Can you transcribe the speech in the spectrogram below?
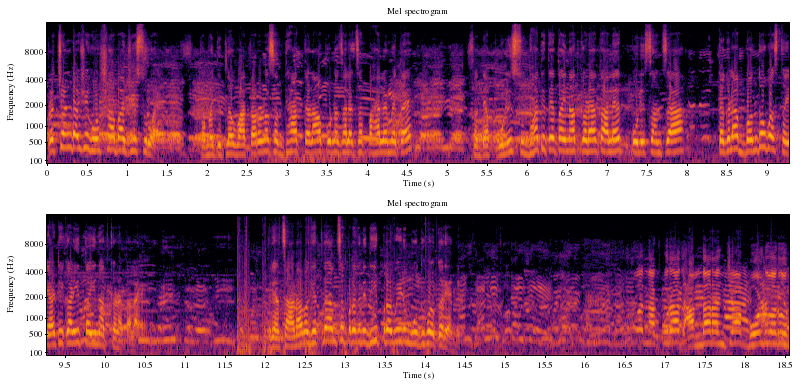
प्रचंड अशी घोषणाबाजी सुरू आहे. त्यामुळे तिथलं वातावरण सध्या तणावपूर्ण झाल्याचं पाहायला मिळत आहे सध्या पोलीस सुद्धा तिथे तैनात करण्यात आलेत. पोलिसांचा तगडा बंदोबस्त या ठिकाणी तैनात करण्यात आलाय. आहे याचा आढावा घेतला आमचे प्रतिनिधी प्रवीण मुधवळकर यांनी. पूर्व नागपुरात आमदारांच्या बोर्डवरून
